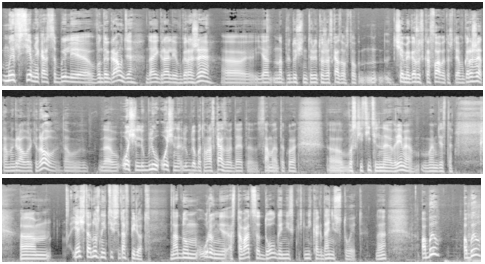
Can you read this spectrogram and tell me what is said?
мы все, мне кажется, были в андерграунде, да, играли в гараже. Э, я на предыдущем интервью тоже рассказывал, что чем я горжусь Краславой, это что я в гараже там играл в рок-н-ролл. Да, очень люблю, очень люблю об этом рассказывать, да, это самое такое э, восхитительное время в моем детстве. Эм, я считаю, нужно идти всегда вперед. На одном уровне оставаться долго ни, никогда не стоит. Да? Побыл, Побыл,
